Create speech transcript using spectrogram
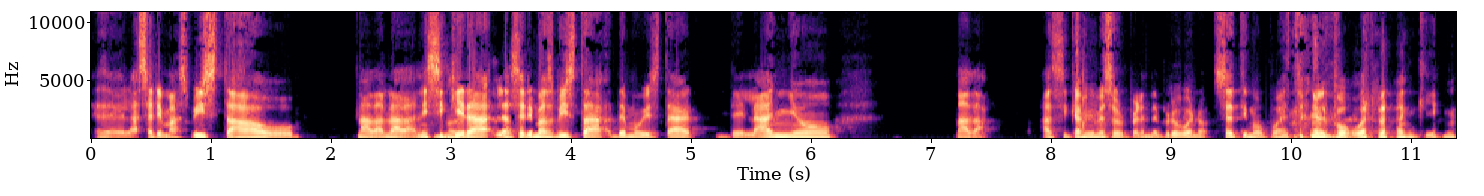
eh, la serie más vista o nada, nada, ni siquiera la serie más vista de Movistar del año, nada. Así que a mí me sorprende, pero bueno, séptimo puesto en el Power Ranking.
